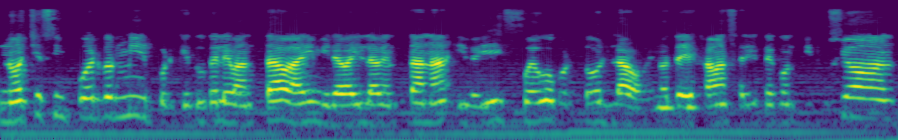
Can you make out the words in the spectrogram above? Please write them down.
noches sin poder dormir, porque tú te levantabas y mirabais la ventana y veíais fuego por todos lados, y no te dejaban salir de constitución,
